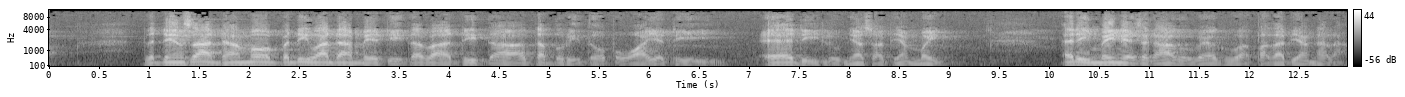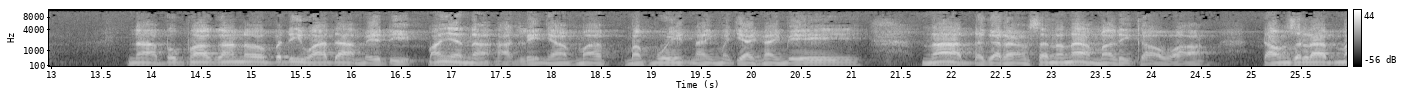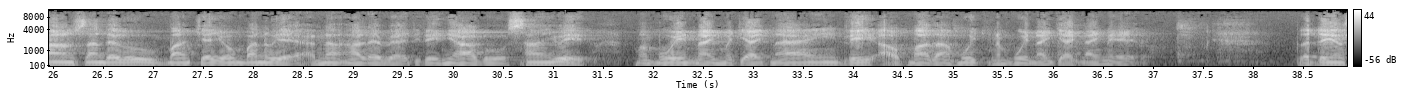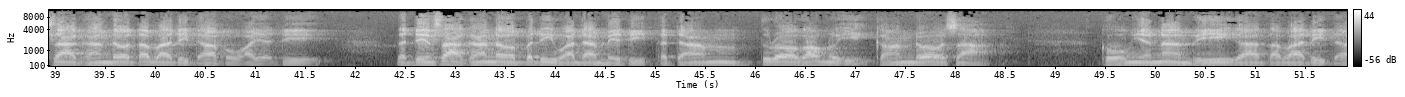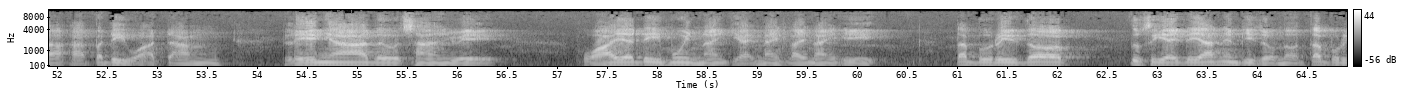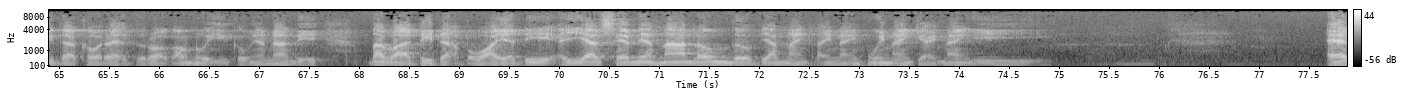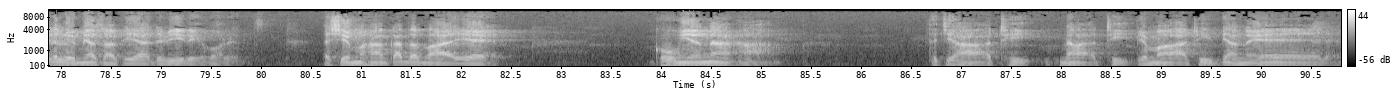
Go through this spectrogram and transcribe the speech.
သတင်္စဓမ္မောပฏิဝါဒမေတိသဗ္ဗဒိတာတပ္ပုရိသောဘဝယတိအဲ့ဒီလိုမြတ်စွာဘုရားမိတ်အဲ့ဒီမိတ်တဲ့စကားကိုပဲအခုကဘာသာပြန်ထားတာနာပုပ္ဖာကံသောပฏิဝါဒမေတိပန်းယနာဟာလင်ညာမမမွေးနိုင်မကြိုင်နိုင်ပေနာတကရံသနနာမာလိကဝါ တောင်စလပန်းစန္ဒကုပန်းကျေယုံပန်းတို့ရဲ့အနတ်ဟာလည်းပဲဒီညာကိုဆံ၍မမွေးနိုင်မကြိုက်နိုင်လေးအောက်မှသာမွေးမွေးနိုင်ကြိုက်နိုင်တဲ့သတင်္စခန္ဓောတပ္ပတိတာဘဝယတိတတင်္စခန္ဓောပฏิဝါဒမေတိတတံသူတော်ကောင်းတို့ဤခန္ဓောစဂုံယနံတိကတပ္ပတိတာအပฏิဝါဒံ လေညာသို့ဆံ၍ဝါယတိမှုနိုင်ကြနိုင်လှိုင်နိုင်၏တပ္ပုရိသောသူစီရိုက်တရားနှင့်ပြည့်စုံသောတပ္ပုရိသခေါ်တဲ့သူတော်ကောင်းတို့ဤကိုယနံသည်သဗ္ဗဒိတာဘဝယတိအယတ်ဆယ်မျက်နှာလုံးသို့ပြနိုင်လှိုင်နိုင်မှုနိုင်ကြနိုင်၏အဲ့ဒါလိုမြတ်စွာဘုရားတပည့်တွေဟောတယ်အရှင်မဟာကတ္တဗရဲ့ ဂုံယနာဟာတရားအထိနာအထိမြမအထိပြန့်နေတဲ့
